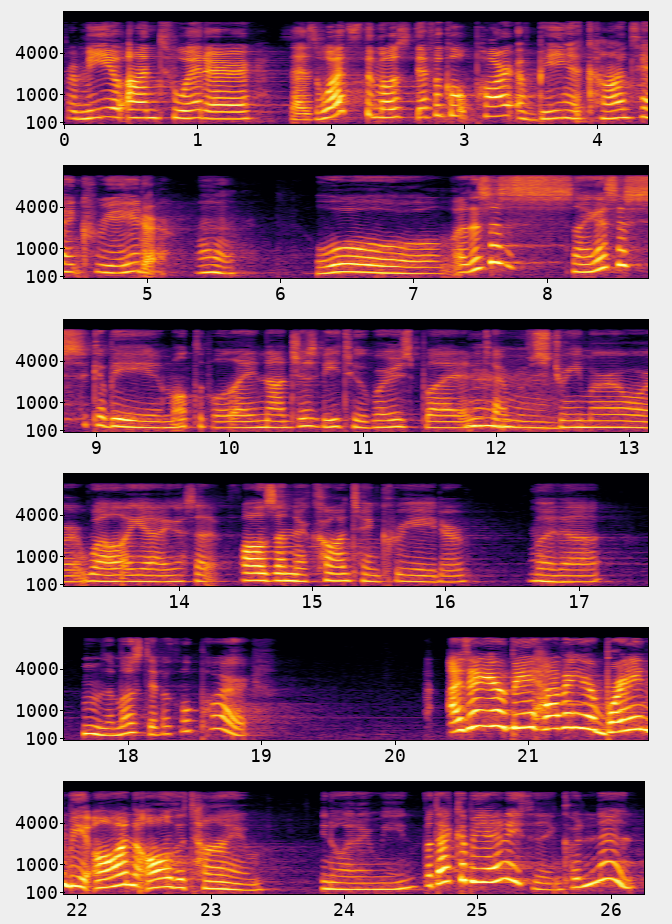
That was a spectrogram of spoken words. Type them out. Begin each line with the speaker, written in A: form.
A: from me on Twitter says, "What's the most difficult part of being a content creator?" Mm.
B: Oh, this is. I guess this could be multiple, like not just VTubers, but any type of
A: Hmm.
B: streamer or, well, yeah, I guess that falls under content creator. But
A: Hmm.
B: uh, hmm, the most difficult part. I think you'd be having your brain be on all the time. You know what I mean? But that could be anything, couldn't it?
